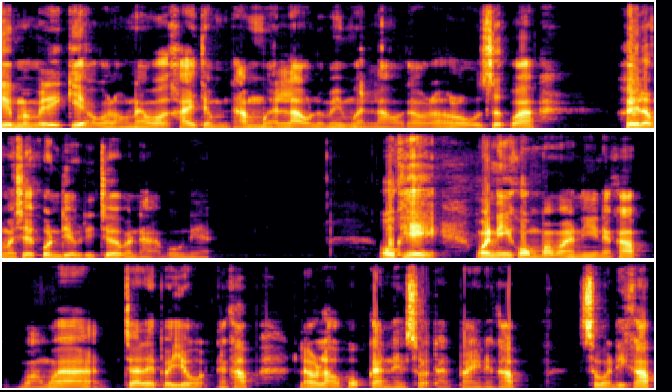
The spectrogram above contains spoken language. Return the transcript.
ริงๆมันไม่ได้เกี่ยวกันหรอกนะว่าใครจะทำเหมือนเราหรือไม่เหมือนเราแต่เรารู้สึกว่าเฮ้ยเราไม่ใช่คนเดียวที่เจอปัญหาพวกเนี้ย โอเค วันนี้คงประมาณนี้นะครับ หวังว่าจะได้ประโยชน์นะครับ แล้วเราพบกันในส่วนถัดไปนะครับ สวัสดีครับ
